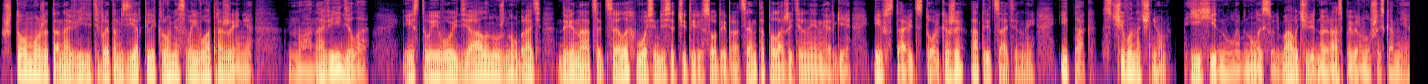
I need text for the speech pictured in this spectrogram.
Что может она видеть в этом зеркале, кроме своего отражения? Но она видела. Из твоего идеала нужно убрать 12,84% положительной энергии и вставить столько же отрицательной. Итак, с чего начнем? Ехидно улыбнулась судьба, в очередной раз повернувшись ко мне.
